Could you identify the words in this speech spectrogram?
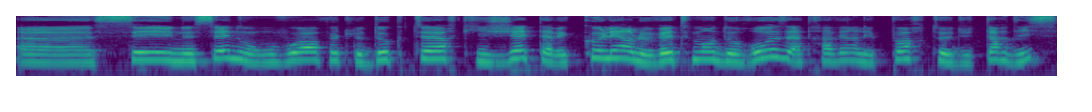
euh, c'est une scène où on voit en fait le docteur qui jette avec colère le vêtement de Rose à travers les portes du Tardis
